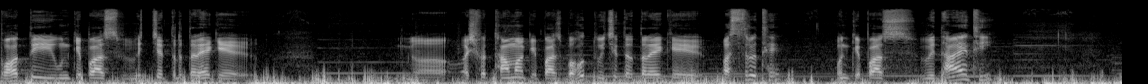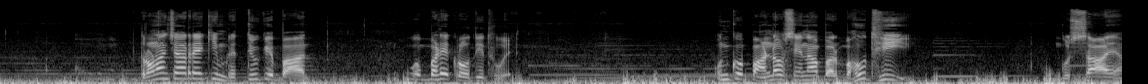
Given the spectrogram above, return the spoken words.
बहुत ही उनके पास विचित्र तरह के अश्वत्थामा के पास बहुत विचित्र तरह के अस्त्र थे, उनके पास विधाएँ थी। द्रोणाचार्य की मृत्यु के बाद वो बड़े क्रोधित हुए। उनको पांडव सेना पर बहुत ही गुस्सा आया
